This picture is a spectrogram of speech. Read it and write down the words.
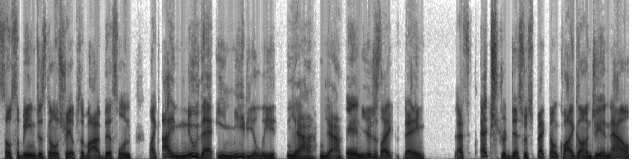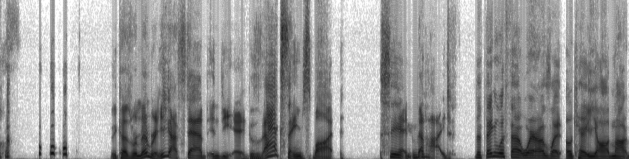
so Sabine just gonna straight up survive this one. Like I knew that immediately, yeah, yeah. and you're just like, dang, that's extra disrespect on Qui Gon Jinn now. because remember, he got stabbed in the exact same spot See, and died. the thing with that where I was like, okay, y'all not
